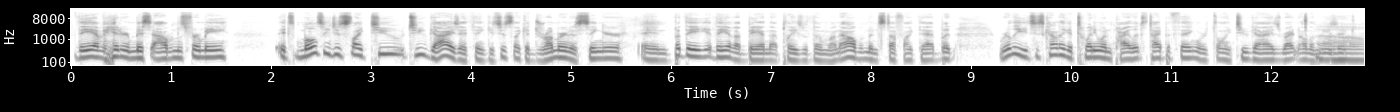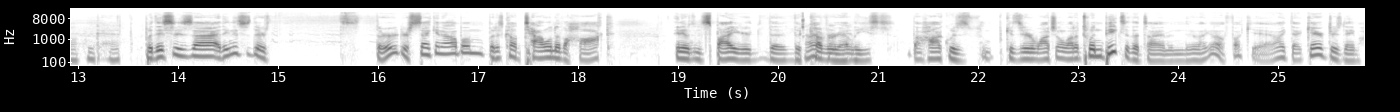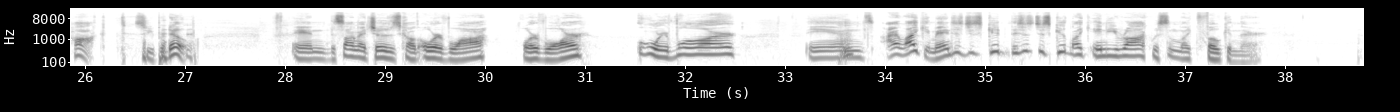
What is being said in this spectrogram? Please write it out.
They have hit or miss albums for me. It's mostly just like two two guys. I think it's just like a drummer and a singer, and but they they have a band that plays with them on album and stuff like that. But really, it's just kind of like a Twenty One Pilots type of thing, where it's only two guys writing all the music. Oh, okay. But this is, uh, I think this is their th- third or second album, but it's called Talon of a Hawk, and it was inspired the the I cover at least. The hawk was because they were watching a lot of Twin Peaks at the time, and they're like, "Oh fuck yeah, I like that character's name, Hawk, super dope." and the song I chose is called Au revoir, Au revoir, Au revoir, and I like it, man. This is just good. This is just good, like indie rock with some like folk in there.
